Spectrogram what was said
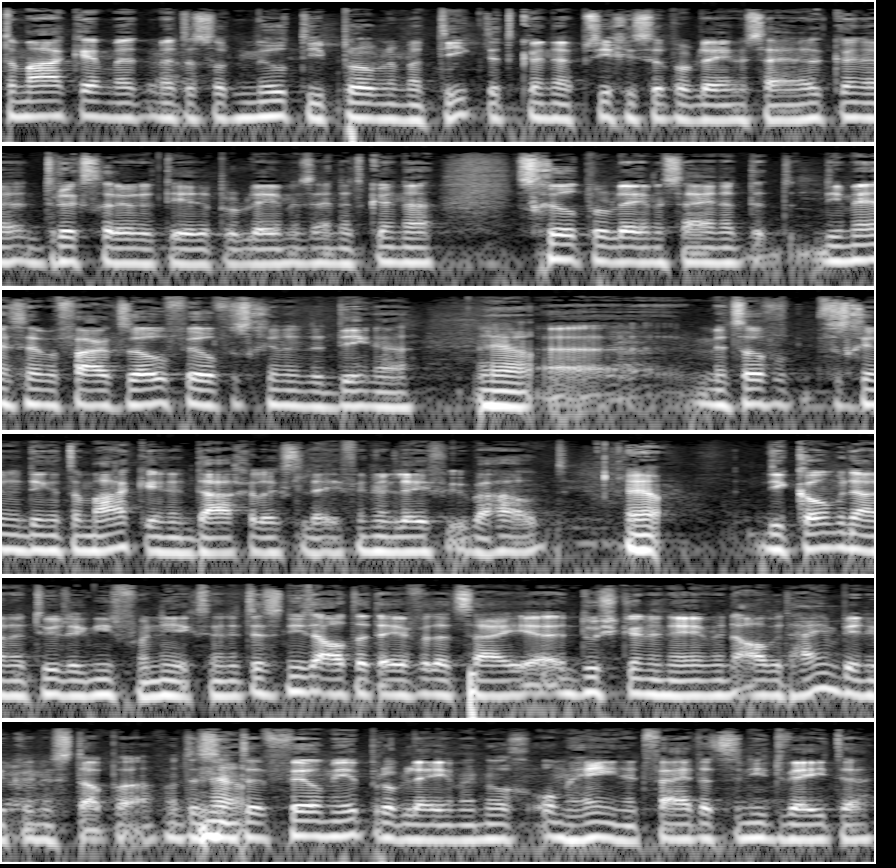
te maken met, met een soort multiproblematiek... dat kunnen psychische problemen zijn... dat kunnen drugsgerelateerde problemen zijn... dat kunnen schuldproblemen zijn. Die mensen hebben vaak zoveel verschillende dingen... Ja, eh, met zoveel verschillende dingen te maken in hun dagelijks leven... in hun leven überhaupt... ja. die komen daar natuurlijk niet voor niks. En het is niet altijd even dat zij eh, een douche kunnen nemen en de Albert Heijn binnen kunnen stappen. Want er Ja. zitten veel meer problemen nog omheen. Het feit dat ze niet weten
